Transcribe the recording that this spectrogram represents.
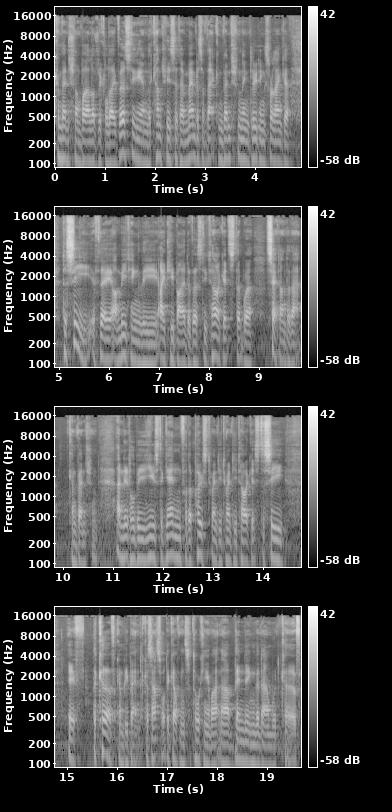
Convention on Biological Diversity and the countries that are members of that convention, including Sri Lanka, to see if they are meeting the Aichi biodiversity targets that were set under that convention. And it'll be used again for the post-2020 targets to see if the curve can be bent, because that's what the governments are talking about now, bending the downward curve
